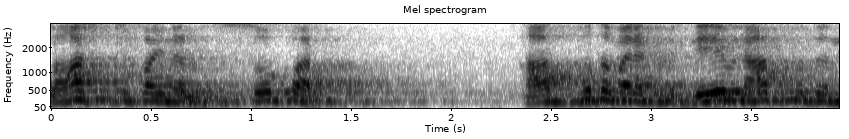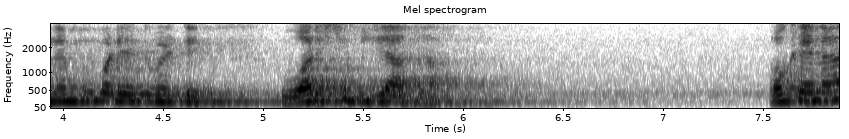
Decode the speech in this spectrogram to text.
లాస్ట్ ఫైనల్ సూపర్ అద్భుతమైనటువంటి దేవుని ఆత్మతో నింపబడేటువంటి వర్షిప్ చేద్దాం. ఓకేనా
